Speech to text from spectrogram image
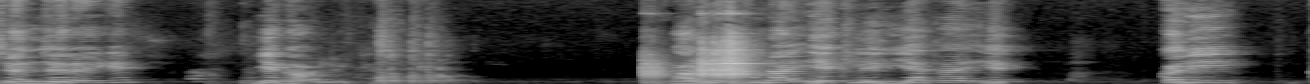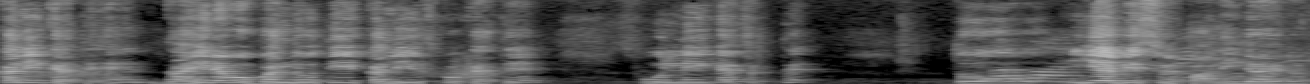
जिंजर है ये। ये गार्लिक है। गार्लिक पूरा एक ले लिया था, एक कली कली कहते हैं। ज़ाहिर है वो बंद होती है, कली उसको कहते हैं। फूल नहीं कह सकते। तो ये अभी इसमें पानी जाएगा।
